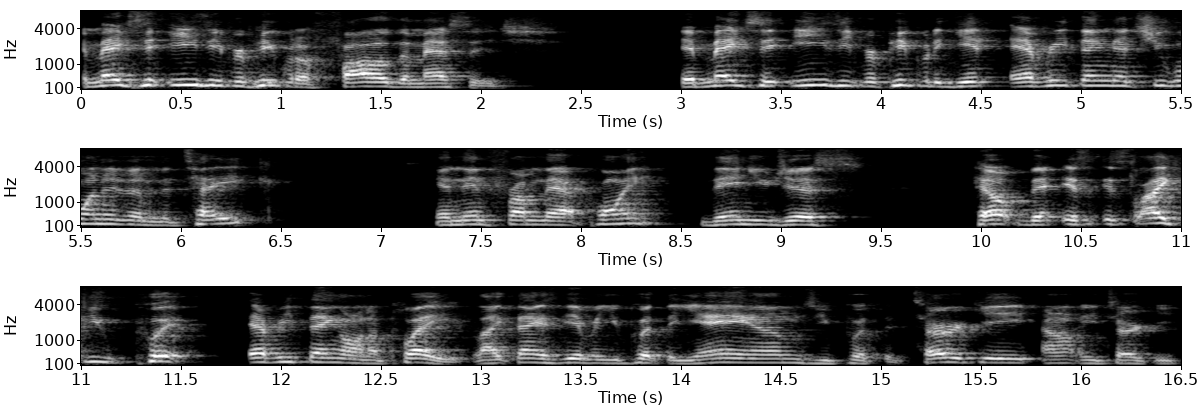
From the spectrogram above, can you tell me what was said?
It makes it easy for people to follow the message. It makes it easy for people to get everything that you wanted them to take. And then from that point, then you just help them. It's, it's like you put everything on a plate. Like Thanksgiving, you put the yams, you put the turkey. I don't eat turkey.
